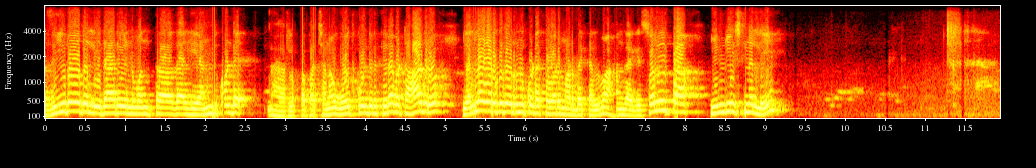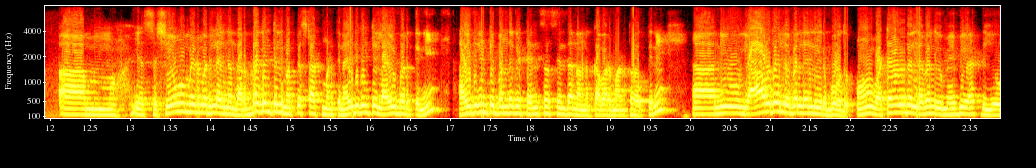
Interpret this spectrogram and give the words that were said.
ಝೀರೋದಲ್ಲಿ ಇದಾರೆ ಎನ್ನುವಂತದಾಗಿ ಅಂದ್ಕೊಂಡೆ ಪಾಪ ಚೆನ್ನಾಗಿ ಓದ್ಕೊಂಡಿರ್ತೀರಾ ಬಟ್ ಆದ್ರೂ ಎಲ್ಲ ವರ್ಗದವ್ರನ್ನು ಕೂಡ ಕವರ್ ಮಾಡ್ಬೇಕಲ್ವಾ? ಹಂಗಾಗಿ ಸ್ವಲ್ಪ ಇಂಗ್ಲಿಷ್ನಲ್ಲಿ ಎಸ್ ಶಿವಮ್ಮ ಮೇಡಮ್ ಇಲ್ಲ, ಇನ್ನೊಂದು ಅರ್ಧ ಗಂಟೆಲಿ ಮತ್ತೆ ಸ್ಟಾರ್ಟ್ ಮಾಡ್ತೀನಿ. ಐದು ಗಂಟೆ ಲೈವ್ ಬರ್ತೀನಿ. ಐದು ಗಂಟೆ ಬಂದಾಗ ಟೆನ್ಸಸ್ ಇಂದ ನಾನು ಕವರ್ ಮಾಡ್ತಾ ಹೋಗ್ತೀನಿ. ನೀವು ಯಾವುದೇ ಲೆವೆಲ್ ಅಲ್ಲಿ ಇರ್ಬೋದು whatever the level you may be at you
